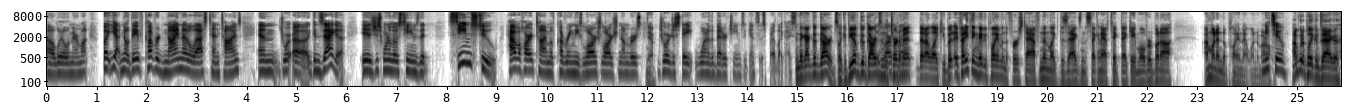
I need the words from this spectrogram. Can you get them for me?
uh, Loyola Marymount. But yeah, no, they've covered nine out of the last ten times. And uh, Gonzaga is just one of those teams that seems to have a hard time of covering these large, large numbers. Yeah. Georgia State, one of the better teams against the spread, like I said. And they got good guards. Like if you have good guards Good in the guard play. tournament, then I like you. But if anything, maybe play them in the first half, and then like the Zags in the second half take that game over. But uh, I might end up playing that one tomorrow. Me too. I'm going to play Gonzaga,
